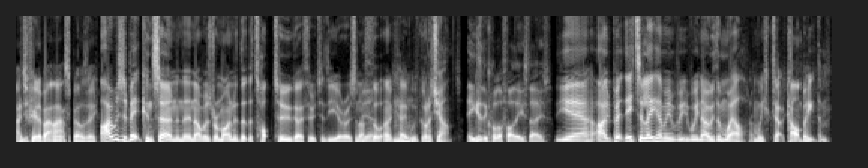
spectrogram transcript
How do you feel about that, Spelsy? I was a bit concerned, and then I was reminded that the top two go through to the Euros, and I Yeah. thought, okay, Mm. we've got a chance. Easy to qualify these days. Yeah, I, but Italy, I mean, we, we know them well, and we ca- can't beat them.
